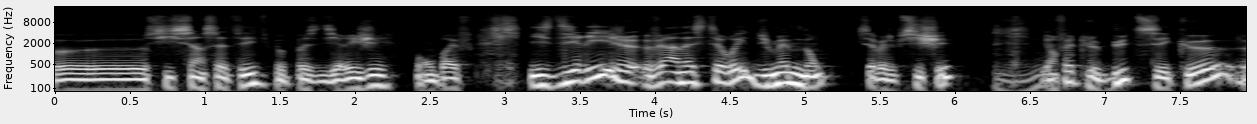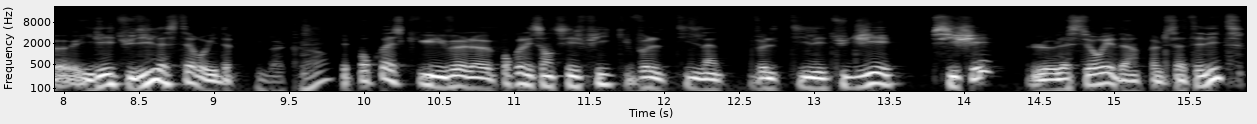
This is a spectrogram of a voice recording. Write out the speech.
Euh, si c'est un satellite, il peut pas se diriger. Bon, bref. Il se dirige vers un astéroïde du même nom, qui s'appelle Psyché. Mhm. Et en fait, le but, c'est que euh, il étudie l'astéroïde. D'accord. Et pourquoi est-ce qu'ils veulent, pourquoi les scientifiques veulent-ils, veulent-ils étudier Psyché, l'astéroïde, hein, pas le satellite?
